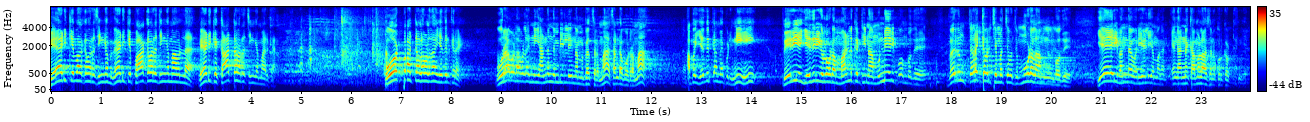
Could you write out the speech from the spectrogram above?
வேடிக்கை பார்க்க வர சிங்கம் வேடிக்கை பார்க்க வர சிங்கமா இல்லை. வேடிக்கை காட்ட வர சிங்கமா இருக்க. கோட்பாட்டு அளவில் தான் எதிர்க்கிறேன். உறவளவில் நீ அண்ணன் தம்பி இல்லைன்னு நம்ம பேசுகிறோமா சண்டை போடுறோமா? அப்போ எதிர்க்காம எப்படி? நீ பெரிய எதிரிகளோட மண்ணு கட்டி நான் முன்னேறி போகும்போது வெறும் திரைக்கவர்ச்சி மச்சம் வச்சு மூடலாம்ங்கும் போது ஏறி வந்த ஒரு எளிய மகன். எங்க அண்ணன் கமலஹாசனை குறுக்க விட்டாங்க.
